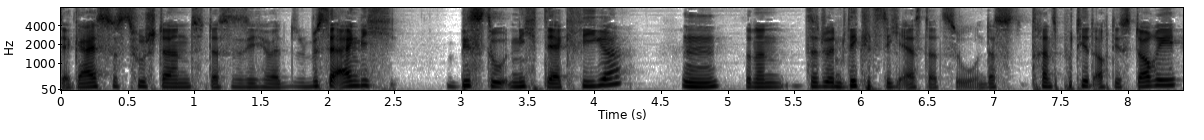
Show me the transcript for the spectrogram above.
der Geisteszustand, dass du sich, du bist ja eigentlich, bist du nicht der Krieger, mhm. sondern du entwickelst dich erst dazu. Und das transportiert auch die Story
